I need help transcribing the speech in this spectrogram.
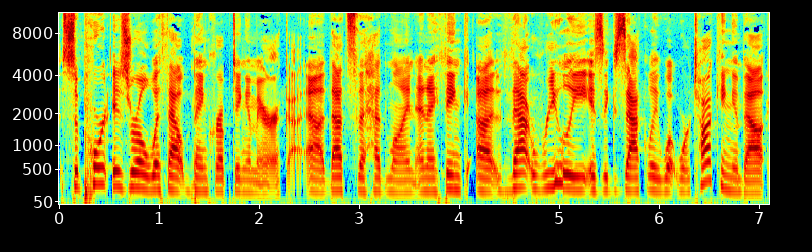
support Israel without bankrupting America. Uh, that's the headline. And I think uh, that really is exactly what we're talking about.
